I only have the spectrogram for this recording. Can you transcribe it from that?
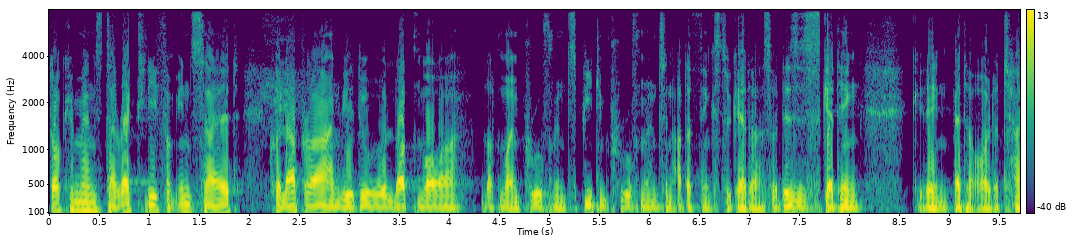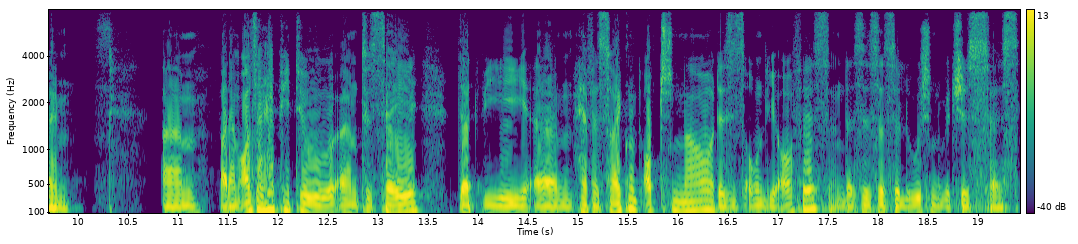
documents directly from inside Collabora, and we do a lot more, lot more improvements, speed improvements, and other things together. So this is getting, getting better all the time. Um, but I'm also happy to, um, to say that we um, have a second option now. This is only Office, and this is a solution which is, has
